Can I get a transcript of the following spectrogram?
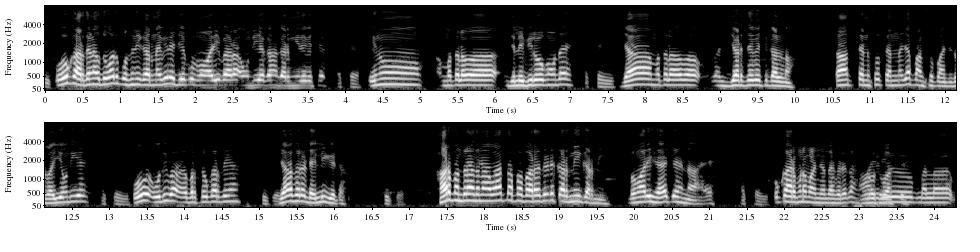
ਠੀਕ ਉਹ ਕਰ ਦੇਣਾ ਉਦੋਂ ਬਾਅਦ ਕੁਝ ਨਹੀਂ ਕਰਨਾ ਵੀਰੇ ਜੇ ਕੋਈ ਬਿਮਾਰੀ ਵਗੈਰਾ ਆਉਂਦੀ ਹੈ ਗਾਂ ਗਰਮੀ ਦੇ ਵਿੱਚ। ਅੱਛਾ। ਇਹਨੂੰ ਮਤਲਬ ਜਲੇਬੀ ਰੋਗ ਆਉਂਦਾ ਹੈ। ਅੱਛਾ ਜੀ। ਜਾਂ ਮਤਲਬ ਜੜ ਦੇ ਵਿੱਚ ਗਲਣਾ। ਤਾਂ 303 ਜਾਂ 505 ਦਵਾਈ ਆਉਂਦੀ ਹੈ। ਅੱਛਾ ਜੀ। ਉਹ ਉਹਦੀ ਵਰਤੋਂ ਕਰਦੇ ਆ। ਠੀਕ ਹੈ। ਜਾਂ ਫਿਰ ਡੈਲੀਗੇਟ ਠੀਕ ਹੈ। ਹਰ 15 ਦਿਨਾਂ ਬਾਅਦ ਤਾਂ ਆਪਾਂ 12 ਤਰੇੜ ਕਰਨੀ ਕਰਨੀ। ਬਿਮਾਰੀ ਹੈ ਚਾਹੇ ਨਾ ਹੈ। ਅੱਛਾ ਜੀ। ਉਹ ਕਾਰਬਨ ਬਣ ਜਾਂਦਾ ਫਿਰ ਇਹਦਾ ਗਰੋਥ ਵਾਸਤੇ। ਮਤਲਬ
